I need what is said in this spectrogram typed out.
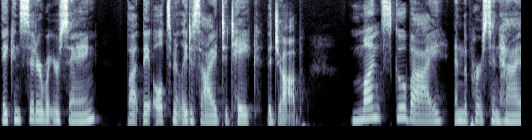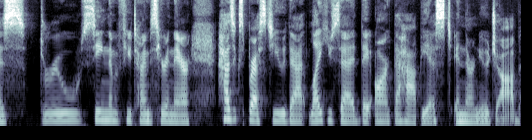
they consider what you're saying, but they ultimately decide to take the job. Months go by and the person has through seeing them a few times here and there has expressed to you that, like you said, they aren't the happiest in their new job.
